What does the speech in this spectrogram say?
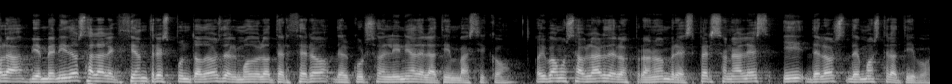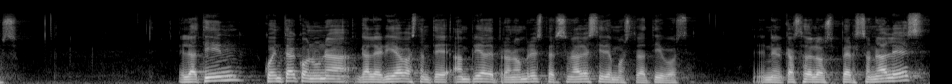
Hola, bienvenidos a la lección 3.2 del módulo tercero del curso en línea de latín básico. Hoy vamos a hablar de los pronombres personales y de los demostrativos. El latín cuenta con una galería bastante amplia de pronombres personales y demostrativos. En el caso de los personales,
